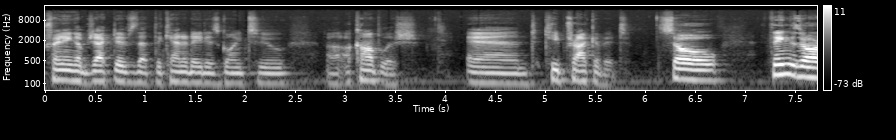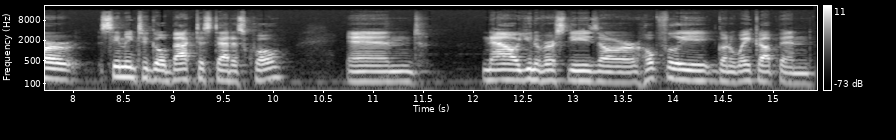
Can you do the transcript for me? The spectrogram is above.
training objectives that the candidate is going to uh, accomplish and keep track of it. So things are seeming to go back to status quo and now universities are hopefully going to wake up and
